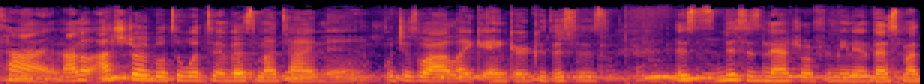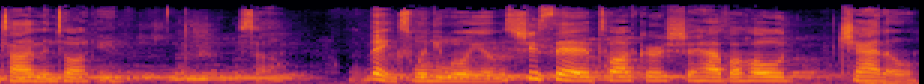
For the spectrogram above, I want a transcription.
time. I don't I struggle to what to invest my time in, which is why I like Anchor cuz this is this this is natural for me to invest my time in talking. So, thanks Wendy Williams. She said talkers should have a whole channel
